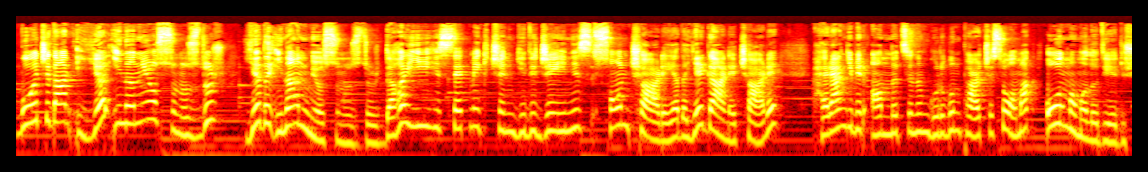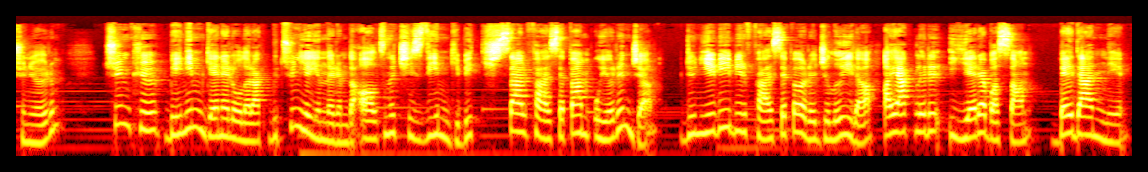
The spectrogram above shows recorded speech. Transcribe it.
Bu açıdan ya inanıyorsunuzdur ya da inanmıyorsunuzdur. Daha iyi hissetmek için gideceğiniz son çare ya da yegane çare herhangi bir anlatının grubun parçası olmak olmamalı diye düşünüyorum. Çünkü benim genel olarak bütün yayınlarımda altını çizdiğim gibi kişisel felsefem uyarınca dünyevi bir felsefe aracılığıyla ayakları yere basan, bedenli,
